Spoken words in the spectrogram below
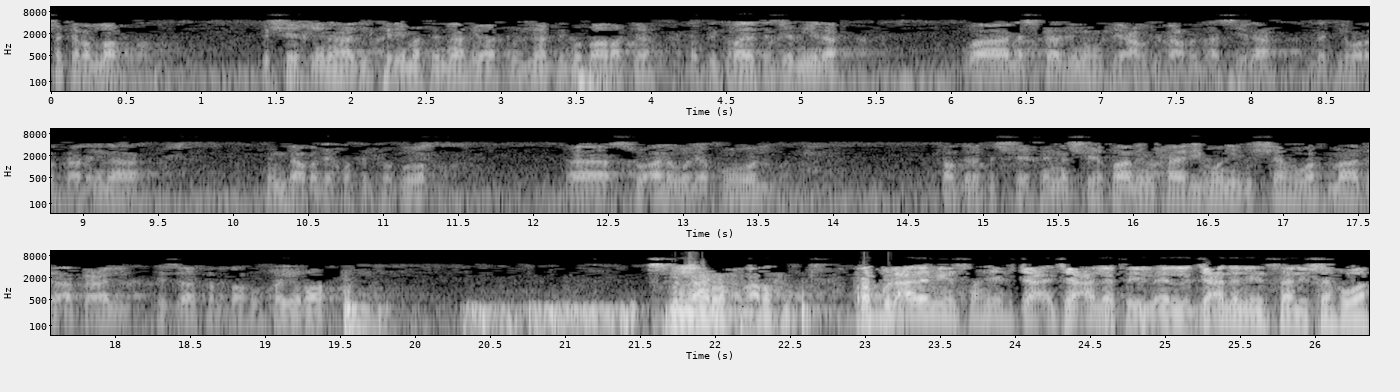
شكر الله لشيخنا هذه الكلمات النافعة والجهات المباركة والذكريات الجميلة. ونستأذنه في عرض بعض الأسئلة التي وردت علينا من بعض الإخوة الحضور. آه، السؤال الأول يقول فضيلة الشيخ إن الشيطان يحاربني بالشهوة ماذا أفعل؟ جزاك الله خيرا. بسم الله الرحمن الرحيم. رب العالمين صحيح جعل في جعل الإنسان شهوة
